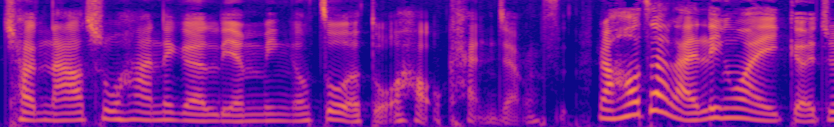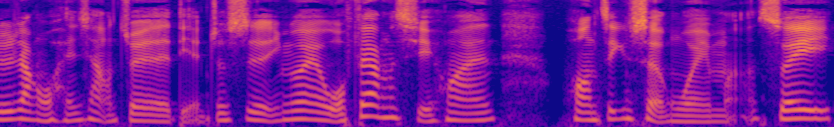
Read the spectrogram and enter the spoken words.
传达出他那个联名都做得多好看这样子。然后再来另外一个，就是让我很想追的点，就是因为我非常喜欢黄金神威嘛，所以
